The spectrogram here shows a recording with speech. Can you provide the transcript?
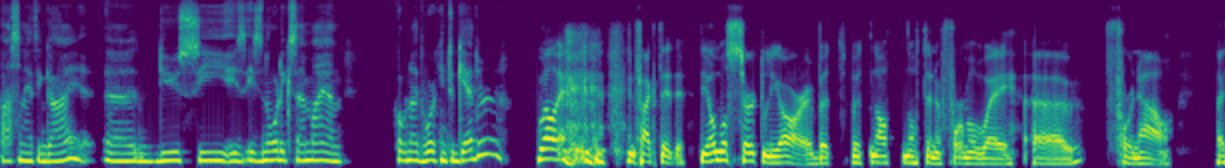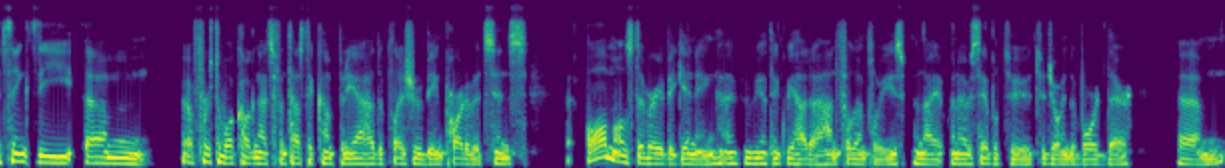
Fascinating guy. Uh, do you see is is Nordic Semi and Cognite working together well, in fact, they, they, almost certainly are, but but not not in a formal way uh, for now. I think the um, uh, first of all, Cognite's a fantastic company. I had the pleasure of being part of it since almost the very beginning. I, I think we had a handful of employees when I when I was able to to join the board there, um,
